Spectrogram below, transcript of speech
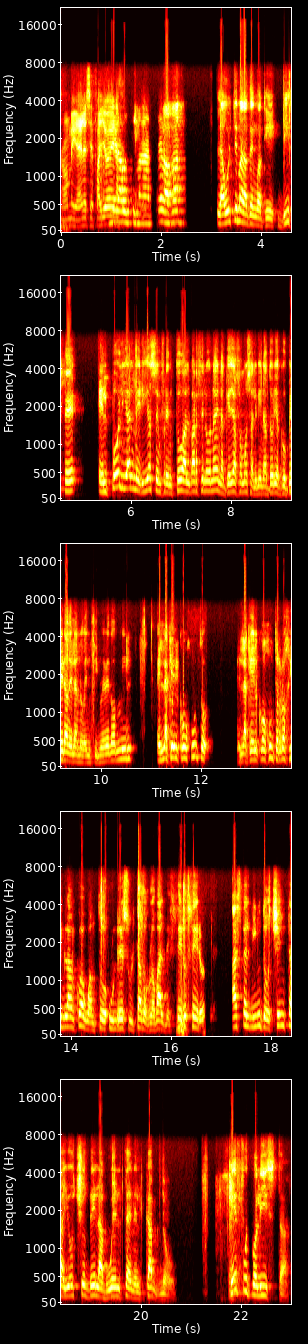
No, Miguel, ese fallo es. la última prueba, va. La última la tengo aquí. Dice: el Poli Almería se enfrentó al Barcelona en aquella famosa eliminatoria copera de la 99-2000, en la que el conjunto, en la que el conjunto rojo y blanco aguantó un resultado global de 0-0 hasta el minuto 88 de la vuelta en el Camp Nou. ¿Qué futbolista,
